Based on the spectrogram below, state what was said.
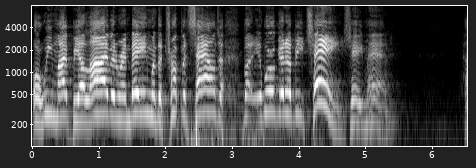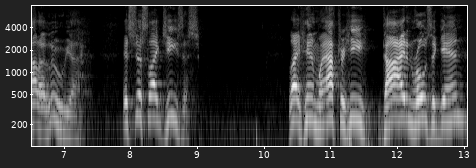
or we might be alive and remain when the trumpet sounds, uh, but we're going to be changed. Amen. Hallelujah. It's just like Jesus. Like him, after he died and rose again,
